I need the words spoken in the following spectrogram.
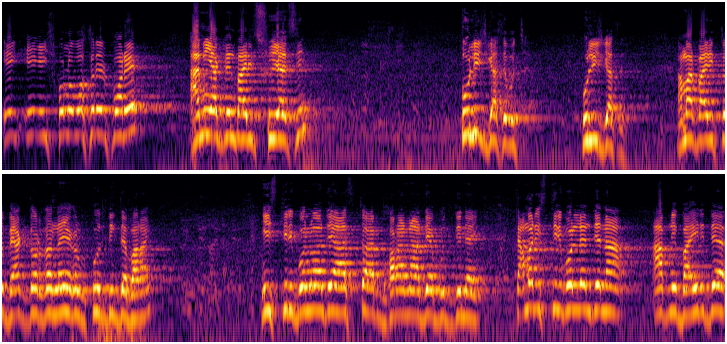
এই, এই- ষোলো বছরের পরে আমি একদিন বাড়ি শুয়ে আছি। পুলিশ গেছে বুঝছে? পুলিশ গেছে। আমার বাড়ির তো ব্যাগ, দরজা নেই, এখন কোন দিক দিয়ে বাড়ায়? স্ত্রী বলল যে, আজ তো আর ধরা না দেয়া বুদ্ধি নেই। তা আমার স্ত্রী বললেন যে, না, আপনি বাইরে দিয়ে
